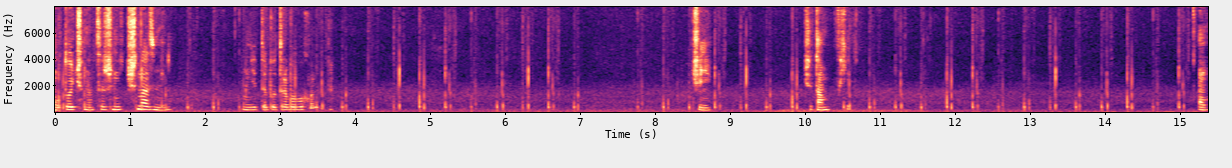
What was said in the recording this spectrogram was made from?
Ну, точно, це ж нічна зміна. Мені типу треба виходити. Чи ні? Чи там вхід? О,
